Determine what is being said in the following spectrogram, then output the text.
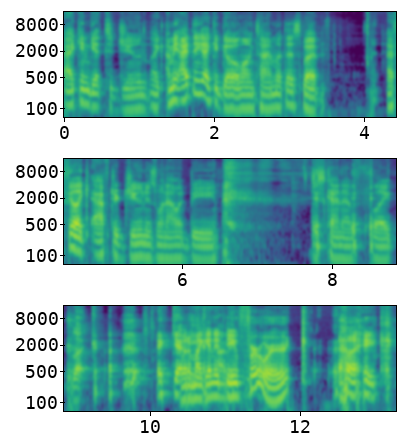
I can get to June. Like, I mean, I think I could go a long time with this, but I feel like after June is when I would be just kind of like, like, like what am I gonna do for work? like,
